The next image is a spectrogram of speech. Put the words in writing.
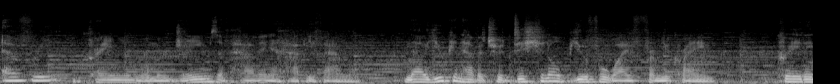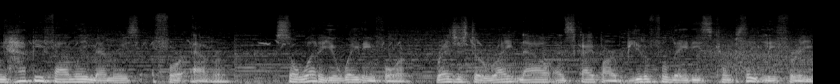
Every Ukrainian woman dreams of having a happy family. Now you can have a traditional beautiful wife from Ukraine, creating happy family memories forever. So what are you waiting for? Register right now and Skype our beautiful ladies completely free.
